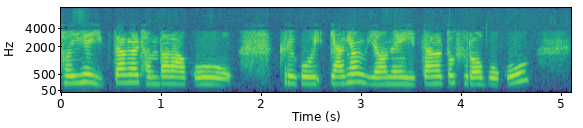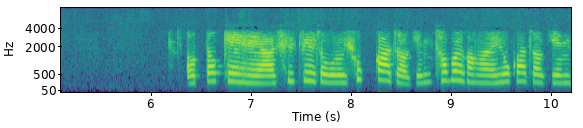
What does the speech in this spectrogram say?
저희의 입장을 전달하고 그리고 양형위원회의 입장을 또 들어보고 어떻게 해야 실질적으로 효과적인 처벌 강화에 효과적인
